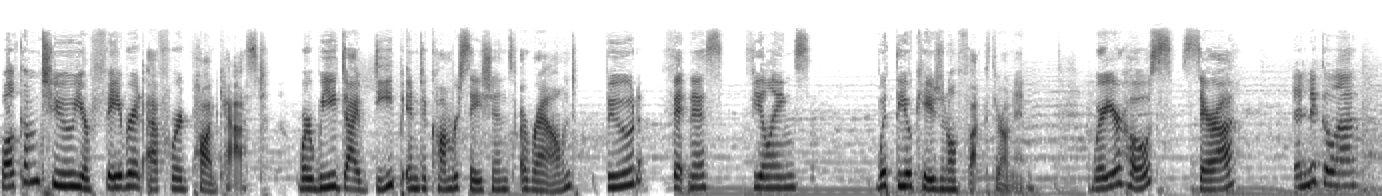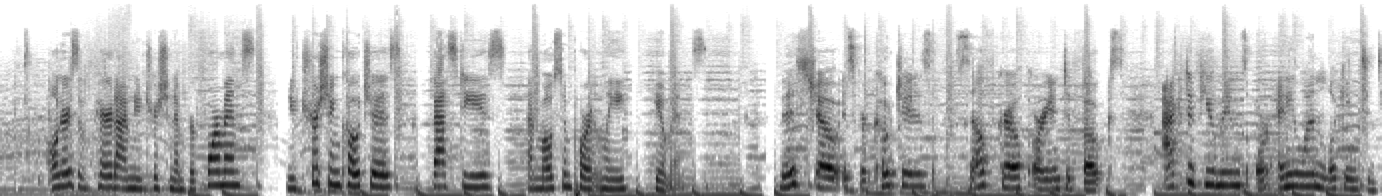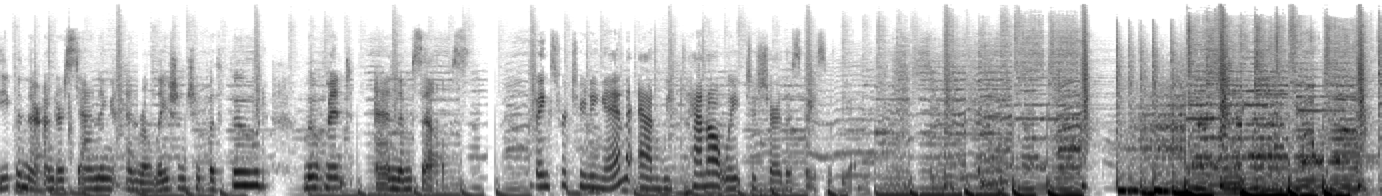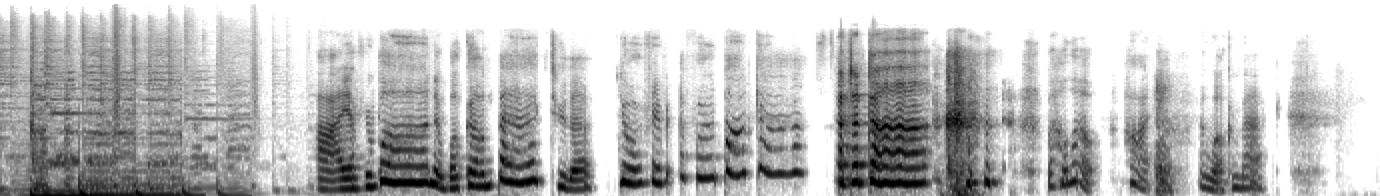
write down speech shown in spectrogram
Welcome to your favorite F word podcast, where we dive deep into conversations around food, fitness, feelings, with the occasional fuck thrown in. We're your hosts, Sarah and Nicola, owners of Paradigm Nutrition and Performance, nutrition coaches, besties, and most importantly, humans. This show is for coaches, self growth oriented folks active humans, or anyone looking to deepen their understanding and relationship with food, movement, and themselves. Thanks for tuning in, and we cannot wait to share this space with you. Hi, everyone, and welcome back to the Your Favorite F Word podcast. Da, da, da. well, hello, hi, and welcome back.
